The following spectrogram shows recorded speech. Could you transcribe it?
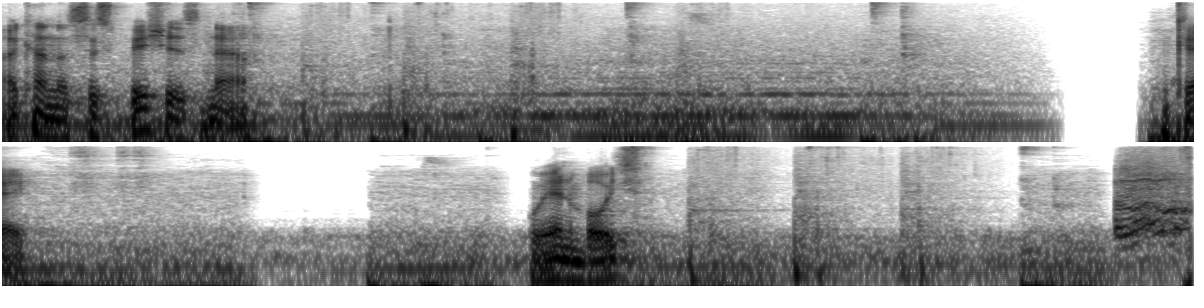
I'm kind of suspicious now. Okay. We're in, boys. Hello?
